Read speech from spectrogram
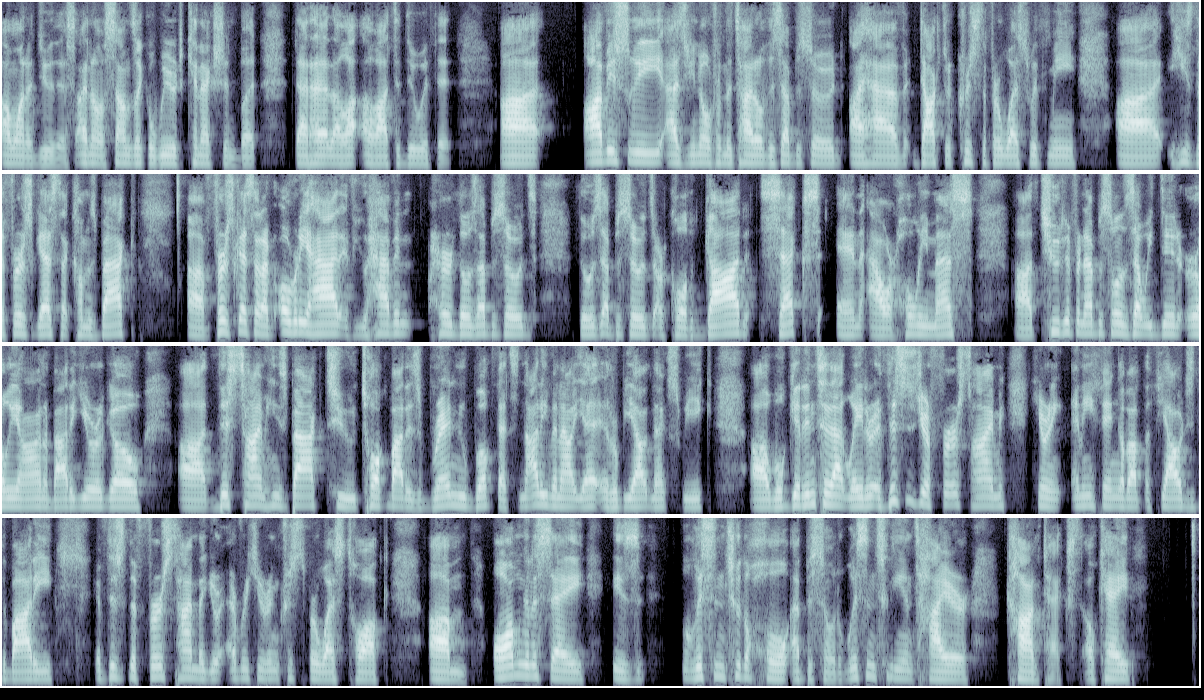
I want to do this. I know it sounds like a weird connection, but that had a lot, a lot to do with it. Uh, obviously, as you know from the title of this episode, I have Dr. Christopher West with me. Uh, he's the first guest that comes back. Uh, first guest that I've already had. If you haven't heard those episodes, those episodes are called God, Sex, and Our Holy Mess. Uh, two different episodes that we did early on about a year ago. Uh, this time he's back to talk about his brand new book that's not even out yet. It'll be out next week. Uh, we'll get into that later. If this is your first time hearing anything about the theology of the body, if this is the first time that you're ever hearing Christopher West talk, um, all I'm going to say is listen to the whole episode, listen to the entire context. Okay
